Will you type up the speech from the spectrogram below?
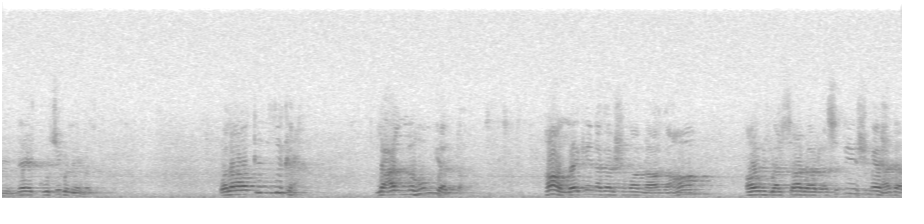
نیست نه کوچی کو نہیں مزید ولكن ذكر لعلهم يتقون. ها لیکن اگر شما ناگہاں اور جلسہ را رسدیش میں حدر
